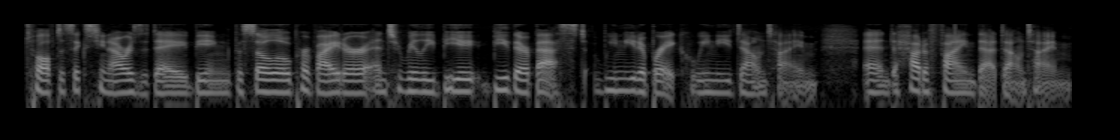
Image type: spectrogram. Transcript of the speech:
12 to 16 hours a day being the solo provider and to really be be their best. We need a break, we need downtime and how to find that downtime.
